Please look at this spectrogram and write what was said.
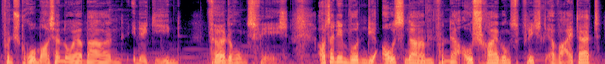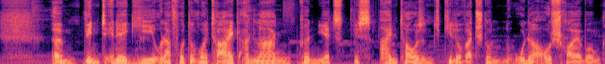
von Strom aus erneuerbaren Energien förderungsfähig. Außerdem wurden die Ausnahmen von der Ausschreibungspflicht erweitert. Ähm, Windenergie oder Photovoltaikanlagen können jetzt bis 1000 Kilowattstunden ohne Ausschreibung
